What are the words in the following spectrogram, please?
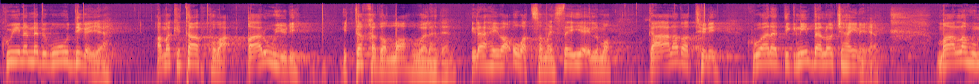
kuwiina nebigu wuu digayaa. Ama kitaabkuba qaaluu yidhi ittakhada allahu waladan. Ilaahay baa ubad samaystay iyo ilmo. Gaalada tidhi kuwaana digniin baa loo jahaynayaa maa lahum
